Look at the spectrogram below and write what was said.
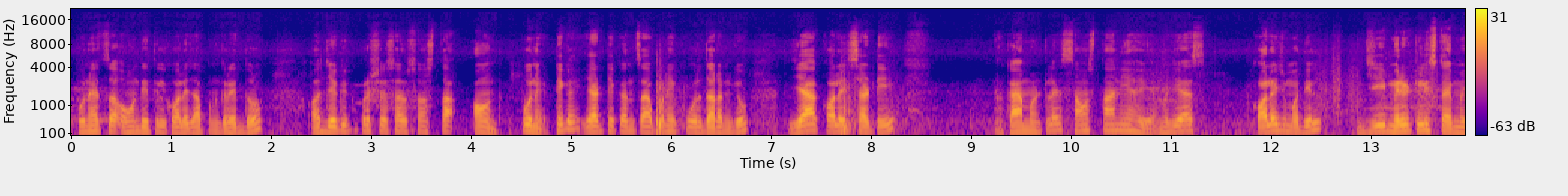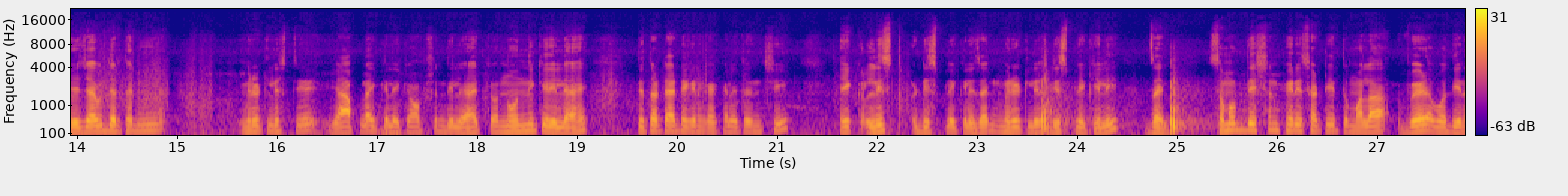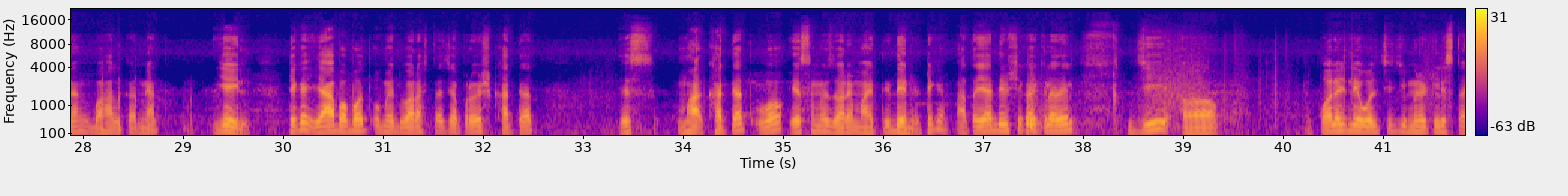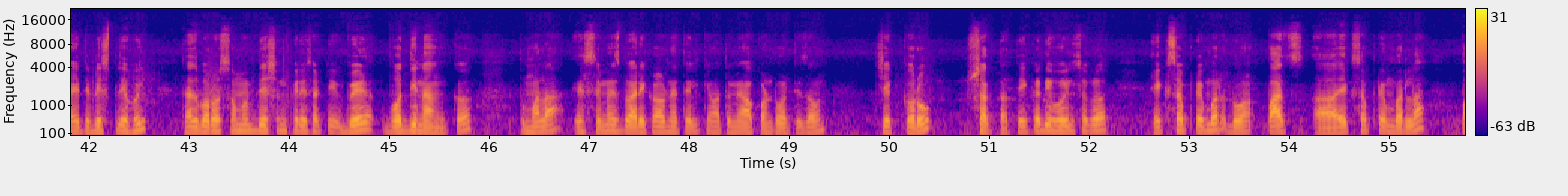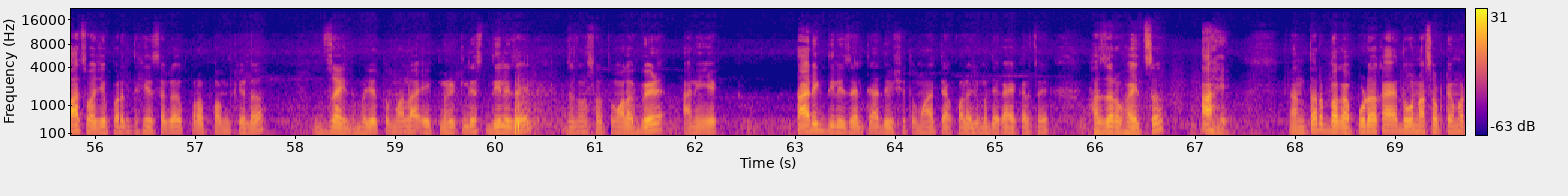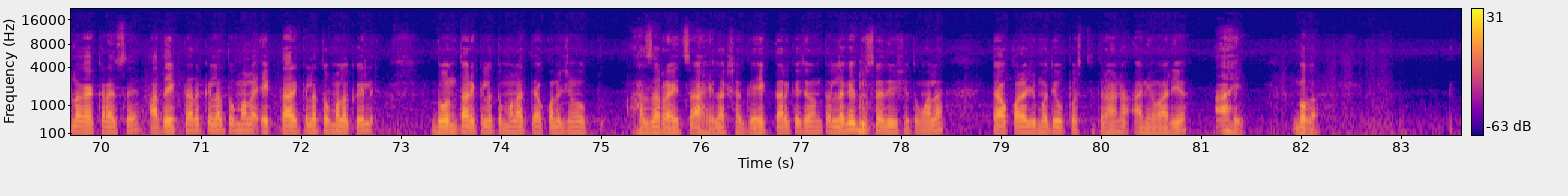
पुण्याचं औंध येथील कॉलेज आपण गृहीत धरू. औद्योगिक प्रशासन संस्था औंध पुणे. ठीक आहे? या ठिकाणचं आपण एक उदाहरण घेऊ. या कॉलेजसाठी काय म्हटलं आहे संस्थानीय आहे म्हणजे या कॉलेजमधील जी मेरिट लिस्ट आहे म्हणजे ज्या विद्यार्थ्यांनी मेरिट लिस्ट या अप्लाय केले किंवा ऑप्शन दिले आहेत किंवा नोंदणी केलेली आहे तिथं त्या ठिकाणी काय केलं त्यांची एक लिस्ट डिस्प्ले केली जाईल मेरिट लिस्ट डिस्प्ले केली जाईल. समुपदेशन फेरीसाठी तुम्हाला वेळ व दिनांक बहाल करण्यात येईल. ठीक आहे? याबाबत उमेदवारास त्याच्या प्रवेश खात्यात एस मा खात्यात व एस एम एसद्वारे माहिती देणे. ठीक आहे? आता या दिवशी काय केलं जाईल? जी कॉलेज लेवलची जी मेरिट लिस्ट आहे ती डिस्प्ले होईल. त्याचबरोबर समुपदेशन फेरीसाठी वेळ व दिनांक तुम्हाला एस एम एसद्वारे कळवण्यात येईल किंवा तुम्ही अकाउंटवरती जाऊन चेक करू शकतात. ते कधी होईल सगळं? एक सप्टेंबर दोन पाच एक सप्टेंबरला पाच वाजेपर्यंत हे सगळं परफॉर्म केलं जाईल. म्हणजे तुम्हाला एक मेरिट लिस्ट दिली जाईल त्याच्यानुसार तुम्हाला वेळ आणि एक तारीख दिली जाईल त्या दिवशी तुम्हाला त्या कॉलेजमध्ये काय करायचं आहे? हजर व्हायचं आहे. नंतर बघा पुढं काय दोन सप्टेंबरला काय करायचं आहे आता एक तारखेला तुम्हाला एक तारखेला तुम्हाला कळेल दोन तारखेला तुम्हाला त्या कॉलेजमध्ये हजर राहायचं आहे. लक्षात घ्या एक तारखेच्या नंतर लगेच दुसऱ्या दिवशी तुम्हाला त्या कॉलेजमध्ये उपस्थित राहणं अनिवार्य आहे. बघा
